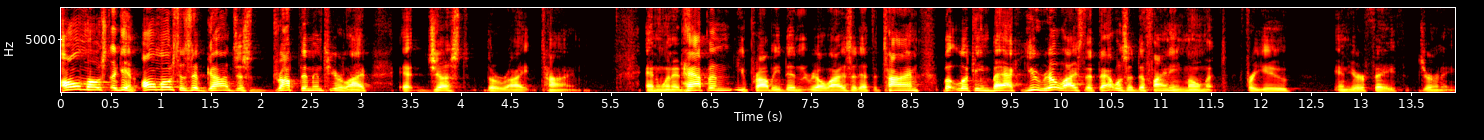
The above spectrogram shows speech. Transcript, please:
Almost, again, almost as if God just dropped them into your life at just the right time. And when it happened, you probably didn't realize it at the time, but looking back, you realized that that was a defining moment for you in your faith journey.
